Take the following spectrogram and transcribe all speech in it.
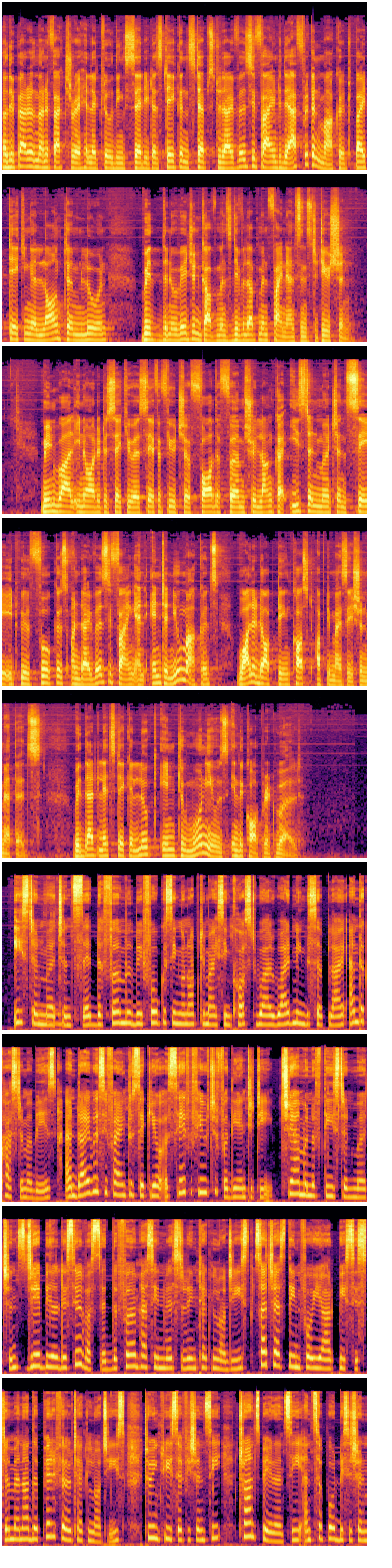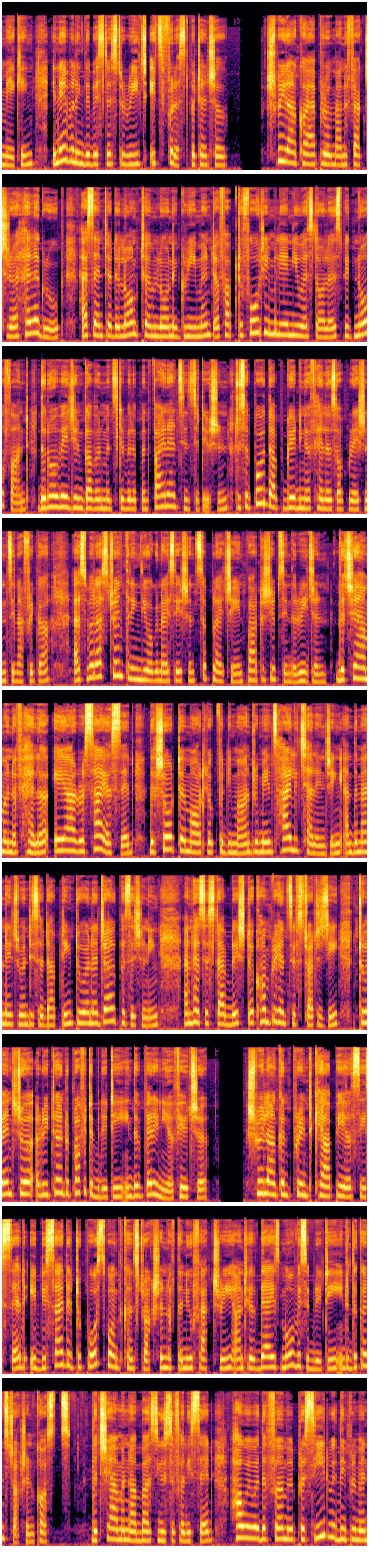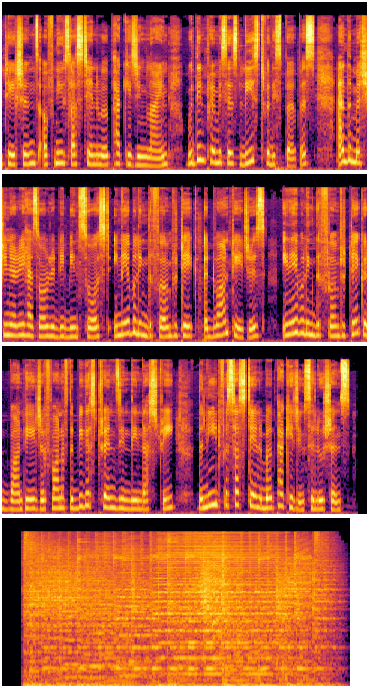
Now, the apparel manufacturer Hela Clothing said it has taken steps to diversify into the African market by taking a long-term loan with the Norwegian government's development finance institution. Meanwhile, in order to secure a safer future for the firm, Sri Lanka Eastern Merchants say it will focus on diversifying and enter new markets while adopting cost optimization methods. With that, let's take a look into more news in the corporate world. Eastern Merchants said the firm will be focusing on optimizing cost while widening the supply and the customer base and diversifying to secure a safer future for the entity. Chairman of the Eastern Merchants, JBL De Silva said the firm has invested in technologies such as the Infor ERP system and other peripheral technologies to increase efficiency, transparency and support decision making, enabling the business to reach its fullest potential. Sri Lanka apparel manufacturer Hela Group has entered a long-term loan agreement of up to 40 million US dollars with Norfund, the Norwegian government's development finance institution, to support the upgrading of Hela's operations in Africa as well as strengthening the organization's supply chain partnerships in the region. The chairman of Hela, A.R. Rosaya, said the short-term outlook for demand remains highly challenging and the management is adapting to an agile positioning and has established a comprehensive strategy to ensure a return to profitability in the very near future. Sri Lankan Printcare PLC said it decided to postpone the construction of the new factory until there is more visibility into the construction costs. The chairman Abbas Esufally said, however, the firm will proceed with the implementations of new sustainable packaging line within premises leased for this purpose, and the machinery has already been sourced, enabling the firm to take advantages, enabling the firm to take advantage of one of the biggest trends in the industry, the need for sustainable packaging solutions.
